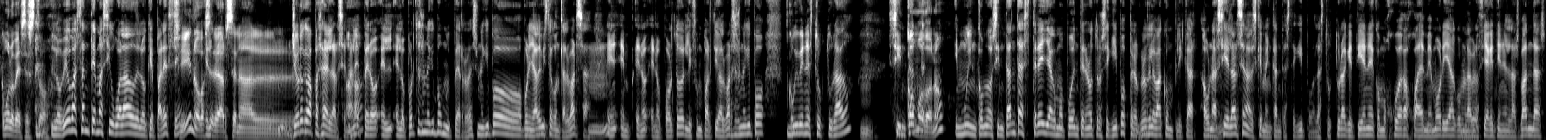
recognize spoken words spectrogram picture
¿Cómo lo ves esto? Lo veo bastante más igualado de lo que parece. Sí, no va a El- ser el Arsenal. Yo creo que va a pasar el Arsenal. ¿eh? pero el, el Oporto es un equipo muy perro. ¿eh? Es un equipo, bueno, ya lo he visto contra el Barça. Mm. En, en- en- en Oporto le hizo un partido al Barça. Es un equipo muy bien estructurado. Mm. sin Incómodo, tanta- ¿no? Y muy incómodo, sin tanta estrella como pueden tener otros equipos, pero creo que le va a complicar. Aún así, el Arsenal es que me encanta este equipo. La estructura que tiene, cómo juega, juega de memoria, con la velocidad que tienen las bandas.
